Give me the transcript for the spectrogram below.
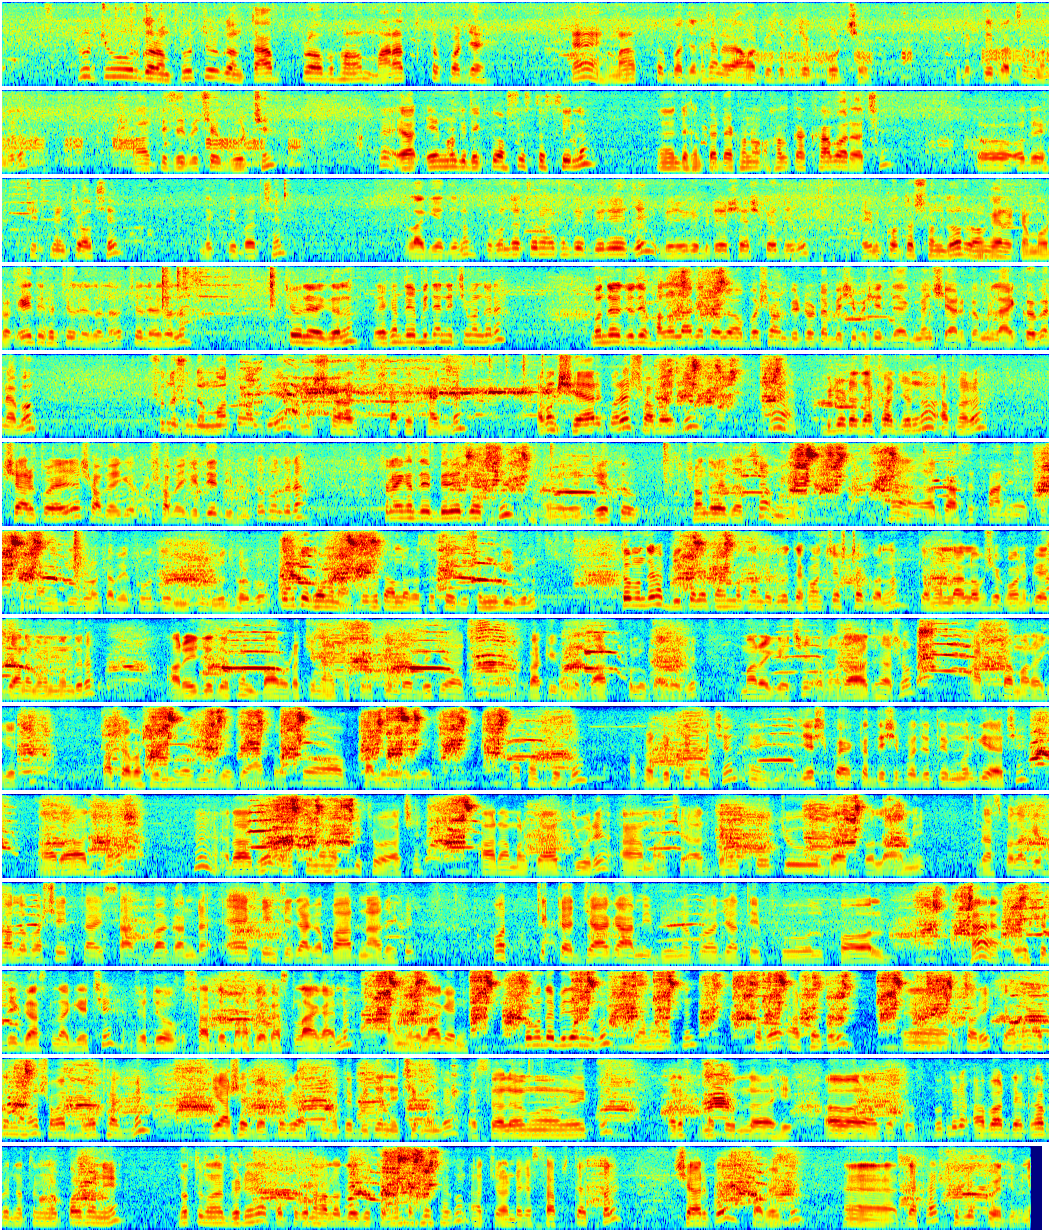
প্রচুর গরম প্রচুর গরম তাপ প্রবাহ মারাত্মক পর্যায়ে হ্যাঁ মারাত্মক পর্যায়ে। দেখেন, আমার পিছিয়ে পিছিয়ে ঘুরছে। দেখতেই পাচ্ছেন বন্ধুরা। আর পিছিয়ে পিছিয়ে ঘুরছে। হ্যাঁ আর এর মুরগিটা একটু অসুস্থ ছিল। আহ, দেখেন পেটে এখনও হালকা খাবার আছে। তো ওদের ট্রিটমেন্ট চলছে। দেখতেই পাচ্ছেন। লাগিয়ে দিলাম। তো বন্ধুরা চলুন এখান থেকে বেরিয়ে যাই। বেরিয়ে গিয়ে ভিডিও শেষ করে দেবো। দেখুন কত সুন্দর রঙের একটা মোরগ। এই দেখে চলে গেলো চলে গেলো চলে গেলো। তো এখান থেকে বিদায় নিচ্ছি বন্ধুরা। বন্ধুরা যদি ভালো লাগে তাহলে অবশ্যই আমার ভিডিওটা বেশি বেশি দেখবেন শেয়ার করবেন লাইক করবেন এবং সুন্দর সুন্দর মতামত দিয়ে আমার সাথে থাকবেন এবং শেয়ার করে সবাইকে হ্যাঁ। ভিডিওটা দেখার জন্য আপনারা শেয়ার করে সবাইকে সবাইকে দিয়ে দিবেন। তো বন্ধুরা চলে এখান থেকে বেরিয়ে যাচ্ছি। যেহেতু সন্ধ্যা হয়ে যাচ্ছে, আমি হ্যাঁ আর গাছের পানি আছে পানি দিব, তবে কবুতর মুরগিগুলো ধরবো। কবুতর ধরবো না, কবুতর আল্লাহ রাস্তা সেই দেশে মুরগিগুলো। তো বন্ধুরা, বিকেলে কর্মকাণ্ডগুলো দেখানোর চেষ্টা করলাম। কেমন লাগল অবশ্যই কমেন্ট করে জানাবেন বন্ধুরা। আর এই যে দেখুন, বারোটা চীনা হাঁসের থেকে তিনটা বেঁচে আছে, আর বাকিগুলো বাদ ফুলো বাইরে যে মারা গিয়েছে, এবং রাজহাঁসও আটটা মারা গিয়েছে। পাশাপাশি মোরগ, মুরগি যা সব খালি হয়ে গিয়েছে। এখন শুধু আপনারা দেখতে পাচ্ছেন বেশ কয়েকটা দেশি প্রজাতির মুরগি আছে, আর রাজহাঁস হ্যাঁ রাজহাঁস এবং চীনা হাঁস কিছু আছে, আর আমার গাছ জুড়ে আম আছে, আর দেখেন প্রচুর গাছপালা, আমি গাছপালাকে ভালোবাসি, তাই সাত বাগানটা এক ইঞ্চি জায়গা বাদ না রেখে প্রত্যেকটা জায়গা আমি বিভিন্ন প্রজাতির ফুল, ফল হ্যাঁ ঔষধি গাছ লাগিয়েছি, যদিও সাদে বাঁশের গাছ লাগায় না আমি লাগাইনি। তোমাদের বিদায় নিব, কেমন আছেন? সবাই আশা করি সরি কেমন আছেন আমরা সবাই ভালো থাকবেন। এই আশায় ব্যক্ত করে আজকের মতো বিদায় নিচ্ছি বন্ধু আসসালামু আলাইকুম রহমতুল্লাহি আবরাকাত বন্ধুরা, আবার দেখা হবে নতুন কোনো পর্ব নিয়ে। নতুন কোনো ভিডিও নিয়ে। ততক্ষণ ভালো দেখে তোমার থাকুন আর চ্যানেলটাকে সাবস্ক্রাইব করে শেয়ার করে সবাইকে দেখার সুযোগ করে দেবেন।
